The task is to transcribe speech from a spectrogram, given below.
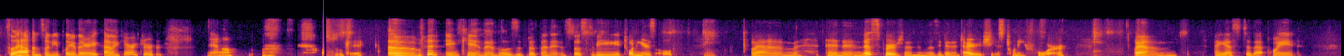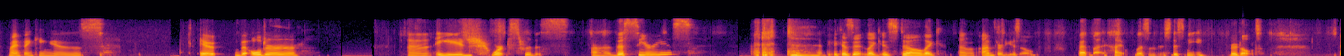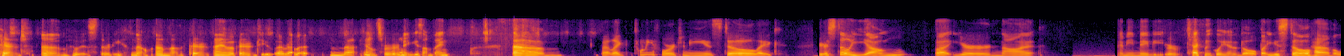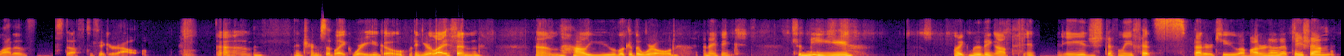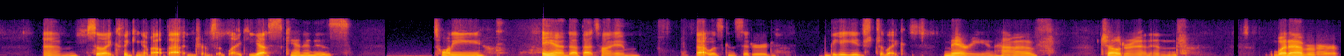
so it happens when you play a very kind of character. Yeah. okay. Um, in canon, Elizabeth Bennet is supposed to be 20 years old. Um, and in this version, in Lizzie Bennet Diary, she is 24. Um, I guess to that point, my thinking is it the older uh, age works for this uh, this series because it like is still like I'm 30 years old. But by hi listeners, this me, your adult parent, um, who is 30. No, I'm not a parent. I am a parent to a rabbit. That counts for maybe something. Um, but like 24 to me is still like you're still young, but you're not I mean, maybe you're technically an adult, but you still have a lot of stuff to figure out um, in terms of like where you go in your life and um, how you look at the world. And I think to me, like moving up in age definitely fits better to a modern adaptation. Um, so like thinking about that in terms of like, yes, canon is 20 and at that time that was considered the age to like marry and have children and whatever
